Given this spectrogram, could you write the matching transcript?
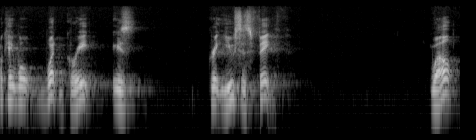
Okay, well, what great is great use is faith? Well,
